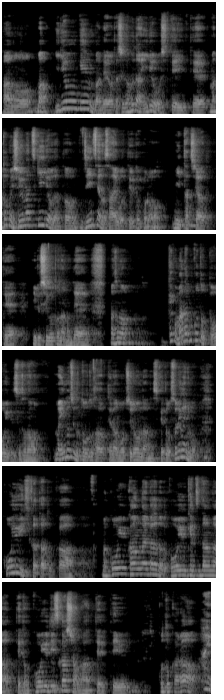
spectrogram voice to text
あの、まあ医療現場で私が普段医療をしていて、まあ特に終末期医療だと人生の最後っていうところに立ち会っている仕事なので、まあその、結構学ぶことって多いんですよ。その、まあ命の尊さっていうのはもちろんなんですけど、それ以外にもこういう生き方とか、まあこういう考え方とか、こういう決断があってとか、こういうディスカッションがあってっていうことから、はい。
